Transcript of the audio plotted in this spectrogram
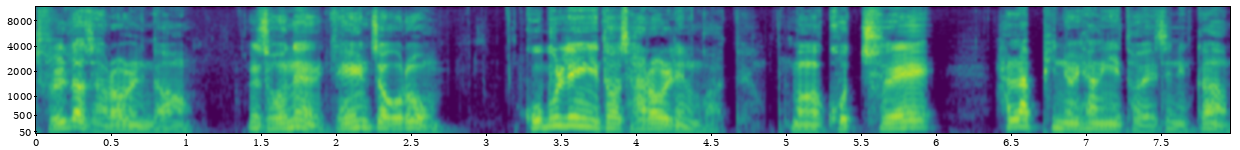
둘 다 잘 어울린다. 근데 저는 개인적으로 고블링이 더 잘 어울리는 것 같아요. 뭔가 고추에 할라피뇨 향이 더해지니까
